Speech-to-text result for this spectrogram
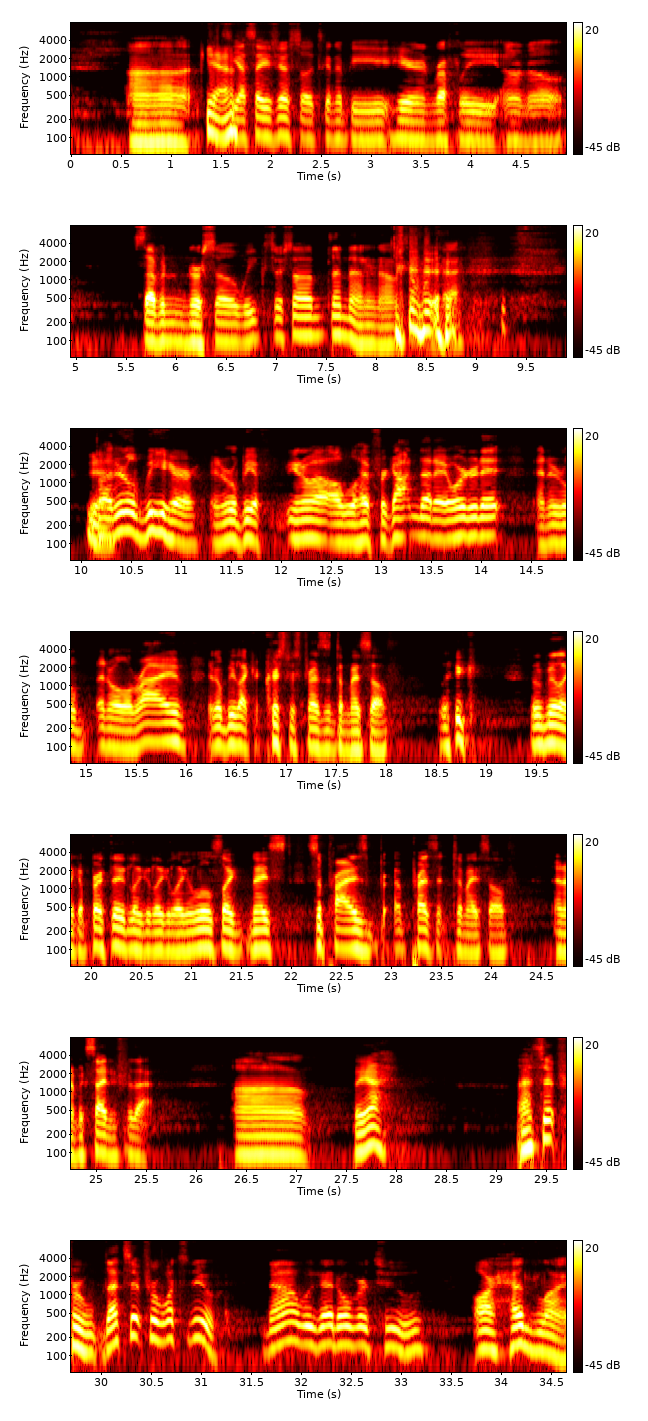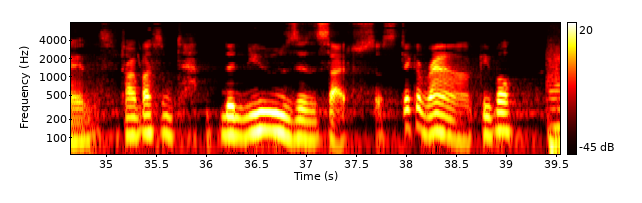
Uh, Yeah. it's YesAsia, so it's gonna be here in roughly I don't know seven or so weeks or something. I don't know. Like yeah. But it'll be here, and it'll be a you know I will have forgotten that I ordered it, and it'll and it'll arrive. It'll be like a Christmas present to myself, like it'll be like a birthday, like like like a little like nice surprise b- uh, present to myself, and I'm excited for that. Um, but yeah, that's it for that's it for what's new. Now we get over to our headlines. Talk about some t- the news and such. So stick around, people. All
